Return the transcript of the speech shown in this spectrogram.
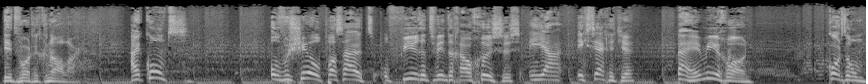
dit wordt een knaller. Hij komt officieel pas uit op 24 augustus. En ja, ik zeg het je, wij hebben hier gewoon. Kortom,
